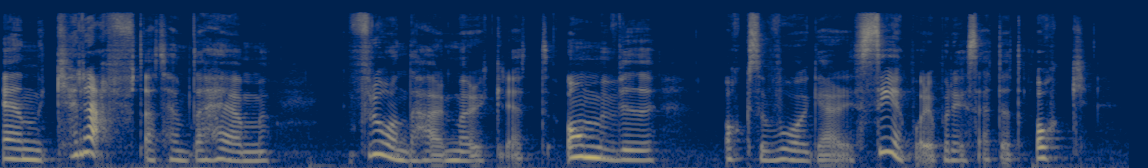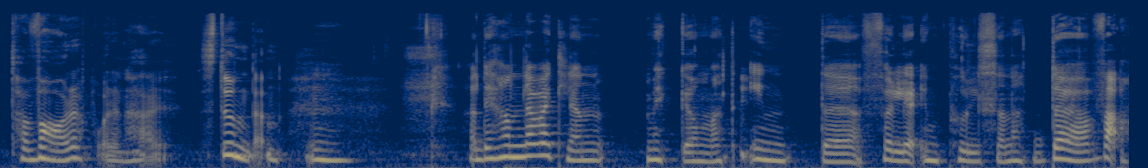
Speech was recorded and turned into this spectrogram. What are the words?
en kraft att hämta hem från det här mörkret. Om vi också vågar se på det på det sättet och ta vara på den här stunden. Mm. Ja, det handlar verkligen mycket om att inte följa impulsen att döva.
